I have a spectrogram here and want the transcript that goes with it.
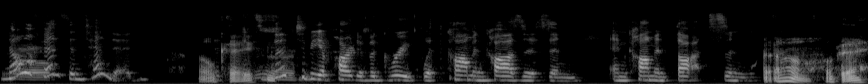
no No. offense intended. It's- Okay, It's, good to be a part of a group with common causes and and common thoughts and oh, okay,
